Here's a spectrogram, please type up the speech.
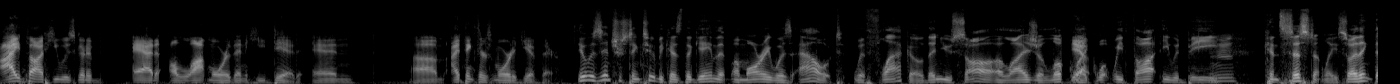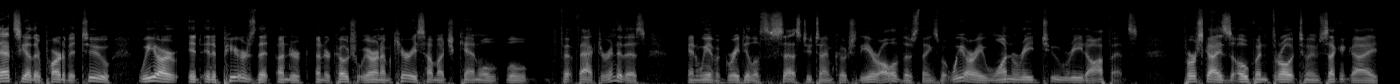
I thought he was going to add a lot more than he did, and um, I think there's more to give there. It was interesting too because the game that Amari was out with Flacco, then you saw Elijah look Yeah. like what we thought he would be Mhm. consistently. So I think that's the other part of it too. We are. It, it appears that under under coach we are, and I'm curious how much Ken will will f- factor into this. And we have a great deal of success, two-time coach of the year, all of those things. But we are a one-read, two-read offense. First guy's open, throw it to him. Second guy,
